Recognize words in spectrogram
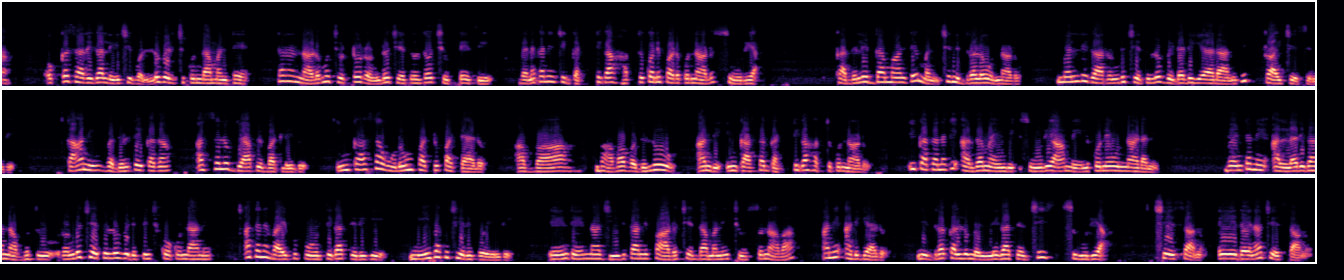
ఒక్కసారిగా లేచి ఒళ్ళు విరుచుకుందామంటే తన నడుము చుట్టూ రెండు చేతులతో చుట్టేసి వెనక నుంచి గట్టిగా హత్తుకొని పడుకున్నాడు సూర్య. కదిలిద్దామా అంటే మంచి నిద్రలో ఉన్నాడు. మెల్లిగా రెండు చేతులు విడదీయడానికి ట్రై చేసింది. కానీ వదిలితే కదా? అస్సలు గ్యాప్ ఇవ్వట్లేదు. ఇంకాస్త ఉడుం పట్టు పట్టాడు. అబ్బా బాబా వదులు అంది. ఇంకాస్త గట్టిగా హత్తుకున్నాడు. ఇక కథనకి అర్థమైంది. సూర్య మేలుకొనే ఉన్నాడని. వెంటనే అల్లరిగా నవ్వుతూ రెండు చేతులు విడిపించుకోకుండానే అతని వైపు పూర్తిగా తిరిగి మీదకు చేరిపోయింది. ఏంటే నా జీవితాన్ని పాడు చేద్దామని చూస్తున్నావా? అని అడిగాడు. నిద్ర కళ్ళు మెల్లిగా తెరిచి సూర్య చేశాను. ఏదైనా చేస్తాను.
